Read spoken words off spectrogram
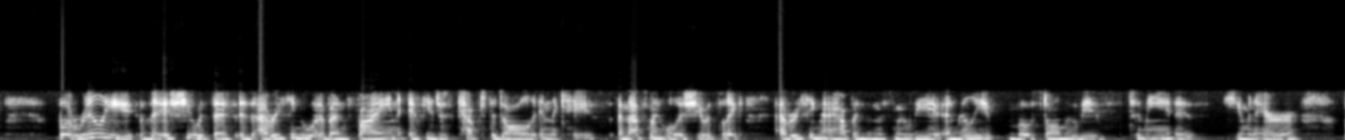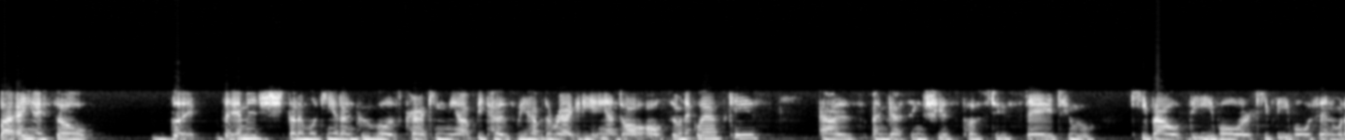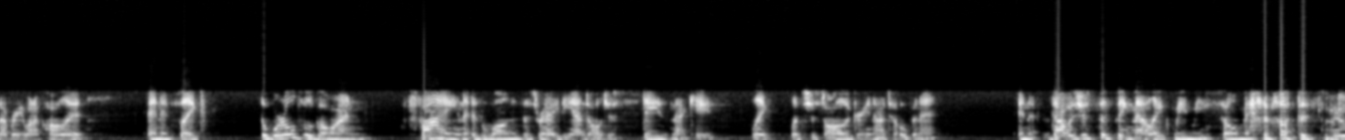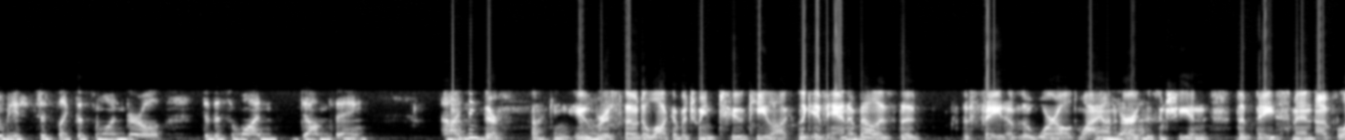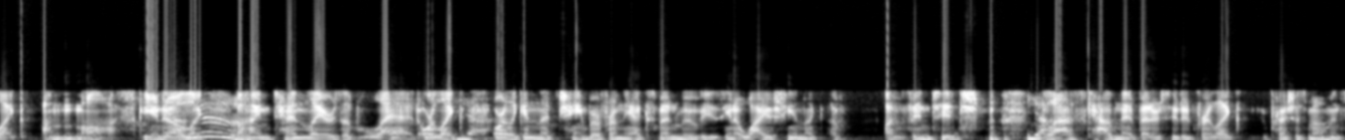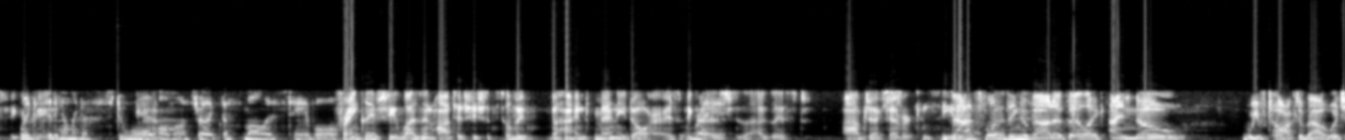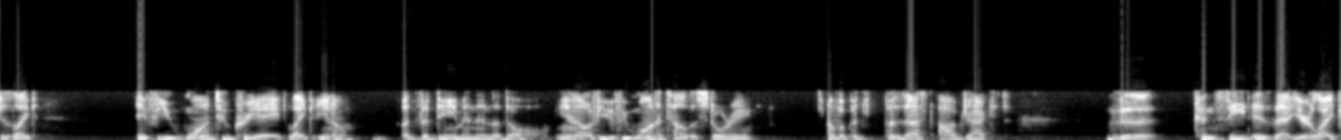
But really, the issue with this is everything would have been fine if you just kept the doll in the case. And that's my whole issue. It's like everything that happens in this movie, and really most doll movies to me, is human error. But anyway, so the the image that I'm looking at on Google is cracking me up because we have the Raggedy Ann doll also in a glass case, as I'm guessing she is supposed to stay to keep out the evil or keep the evil within, whatever you want to call it. And it's like the world will go on fine as long as this Ann doll just stays in that case. Like, let's just all agree not to open it. And that was just the thing that like made me so mad about this movie. It's just like this one girl did this one dumb thing. I Um, think they're fucking hubris though to lock it between two key locks. Like if Annabelle is the the fate of the world. Why on Yeah. earth isn't she in the basement of like a mosque? You know, Yeah. like Yeah. behind ten layers of lead, or like, Yeah. or like in the chamber from the X Men movies. You know, why is she in like a a vintage Yeah. glass cabinet better suited for like precious moments like sitting on like a stool Yeah. almost, or like the smallest table. Frankly, if she wasn't haunted, she should still be behind many doors because Right. she's the ugliest object ever conceived. That's of. one thing about it that like I know we've talked about, which is like if you want to create like you know a, the demon and the doll, you know if you if you want to tell the story of a po- possessed object, the conceit is that you're like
